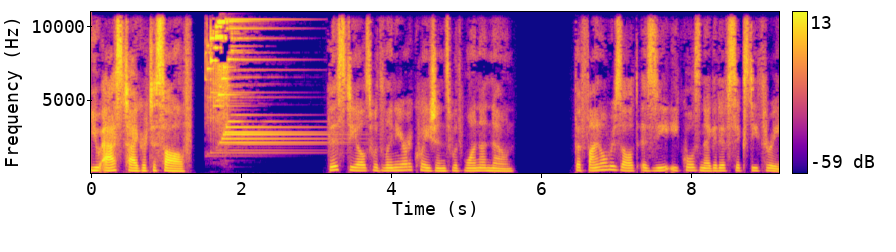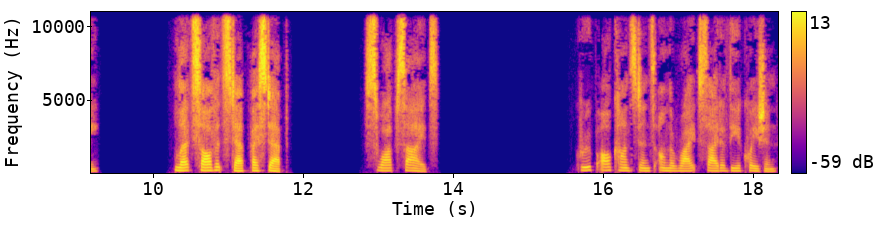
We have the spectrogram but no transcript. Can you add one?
You ask Tiger to solve. This deals with linear equations with one unknown. The final result is z equals negative 63. Let's solve it step by step. Swap sides. Group all constants on the right side of the equation.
